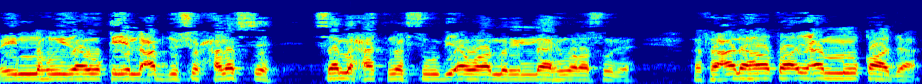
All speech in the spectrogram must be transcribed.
فإنه إذا وقي العبد شح نفسه سمحت نفسه بأوامر الله ورسوله ففعلها طائعا منقادا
